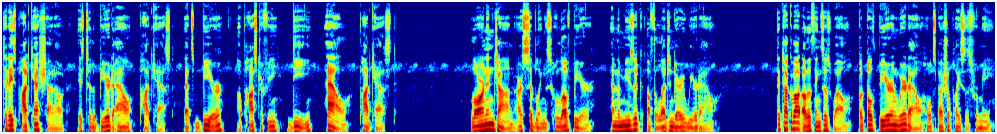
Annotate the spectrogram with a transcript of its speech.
Today's podcast shout out is to the Beard Al podcast. That's beer apostrophe D Al podcast. Lauren and John are siblings who love beer and the music of the legendary Weird Al. They talk about other things as well, but both beer and Weird Al hold special places for me.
